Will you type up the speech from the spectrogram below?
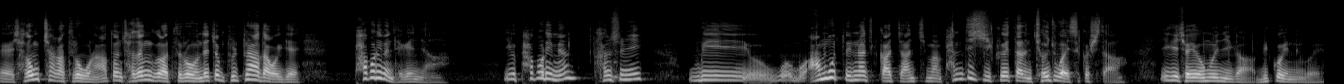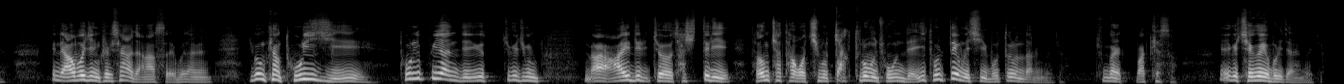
예, 자동차가 들어오거나 또는 자전거가 들어오는데 좀 불편하다고 이게 파버리면 되겠냐. 이거 파버리면 단순히 우리 어, 뭐 아무것도 일어날 것 같지 않지만 반드시 그에 따른 저주가 있을 것이다. 이게 저희 어머니가 믿고 있는 거예요. 근데 아버지는 그렇게 생각하지 않았어요. 뭐냐면 이건 그냥 돌이지. 돌일 뿐이었는데 이거 지금 아- 아이들이 저 자식들이 자동차 타고 집으로 딱 들어오면 좋은데 이 돌 때문에 집이 못 들어온다는 거죠. 중간에 막혀서 이거 제거해 버리자는 거죠.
